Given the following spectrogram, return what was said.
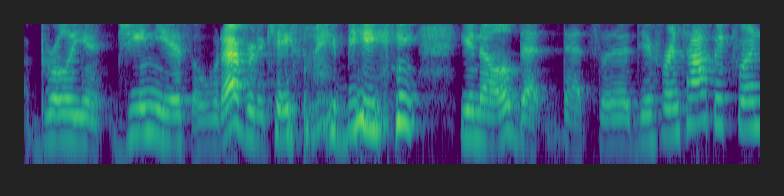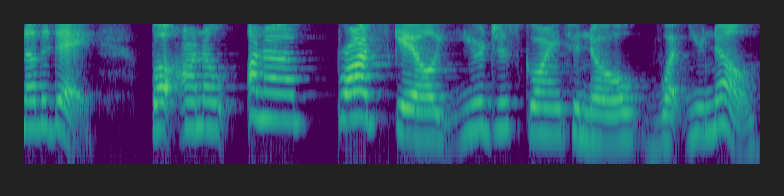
a brilliant genius or whatever the case may be you know that that's a different topic for another day but on a on a broad scale you're just going to know what you know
